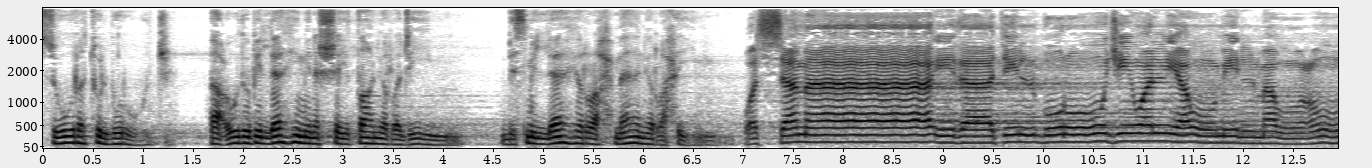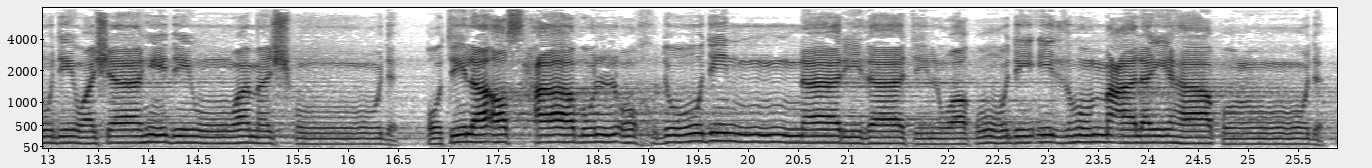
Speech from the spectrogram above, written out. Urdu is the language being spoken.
سورة البروج. أعوذ بالله من الشيطان الرجيم. بسم الله الرحمن الرحيم. والسماء ذات البروج واليوم الموعود وشاهد ومشهود. قتل أصحاب الأخدود النار ذات الوقود إذ هم عليها قعود.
